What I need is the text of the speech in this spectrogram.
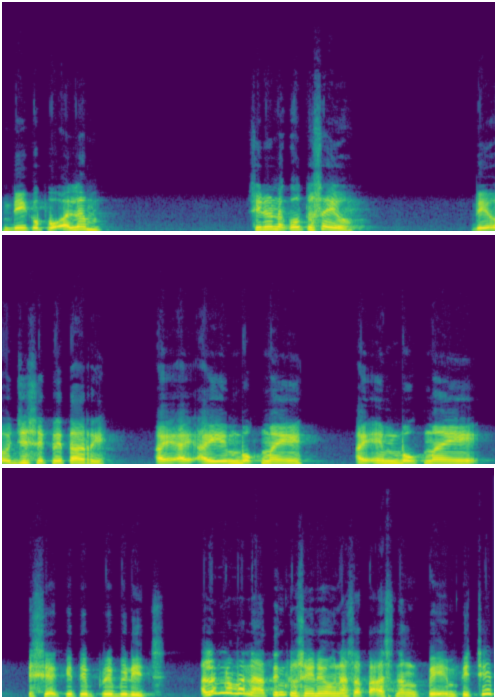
hindi ko po alam. Sino nag-utos sa'yo? DOJ Secretary. I, I, I invoke my, I invoke my executive privilege. Alam naman natin kung sino yung nasa taas ng PMP chief.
